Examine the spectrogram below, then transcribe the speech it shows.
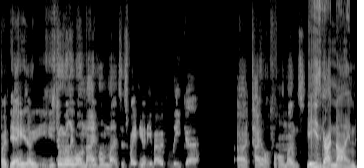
But yeah, he's he's doing really well. Nine home runs. It's right near the American League uh, uh, title for home runs. Yeah, he's got nine.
